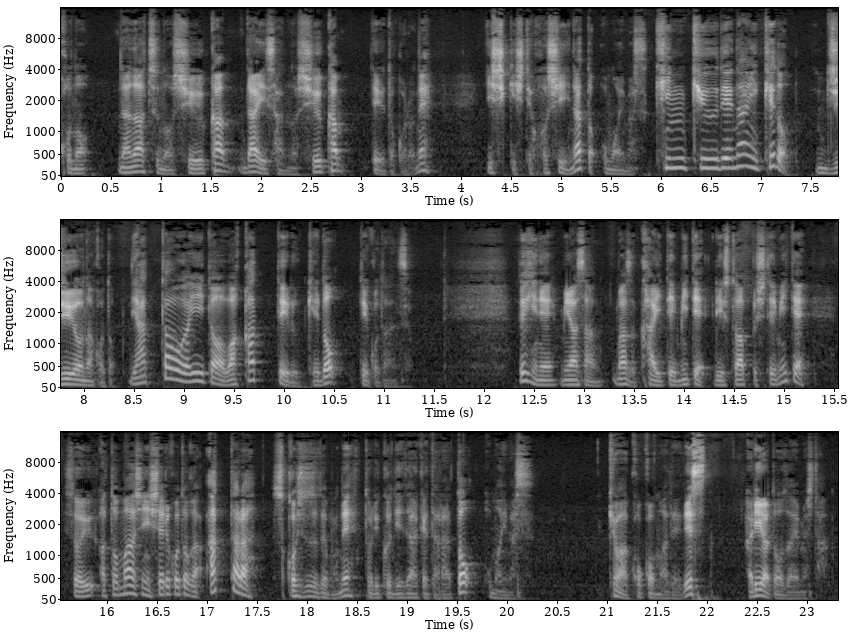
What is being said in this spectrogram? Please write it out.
この7つの習慣第3の習慣っていうところね意識してほしいなと思います緊急でないけど重要なこと。やった方がいいとは分かってるけどっていうことなんですよ。ぜひね、皆さん、まず書いてみて、リストアップしてみて、そういう後回しにしてることがあったら、少しずつでもね、取り組んでいただけたらと思います。今日はここまでです。ありがとうございました。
